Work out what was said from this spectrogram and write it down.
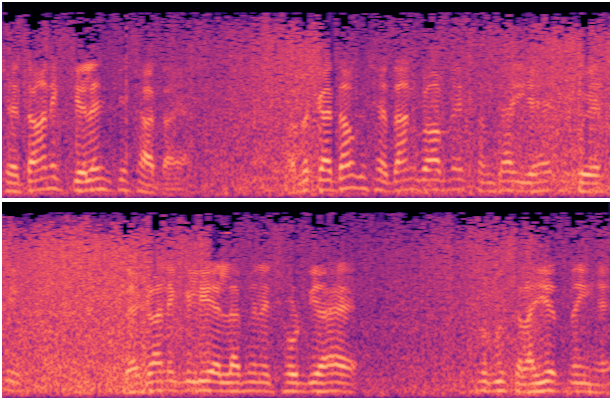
شیطان ایک چیلنج کے ساتھ آیا۔ اور میں کہتا ہوں کہ شیطان کو آپ نے سمجھا یہ ہے کہ کوئی ایسی بہگانے کے لیے اللہ نے چھوڑ دیا ہے۔ اس میں کوئی صلاحیت نہیں ہے۔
